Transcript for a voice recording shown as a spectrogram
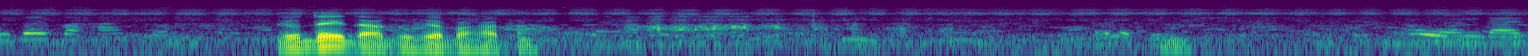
Людей багато. Людей, да, дуже багато. Вон далі.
